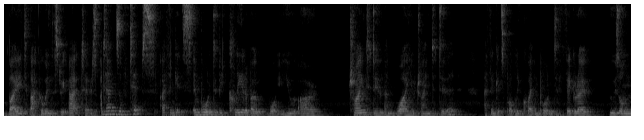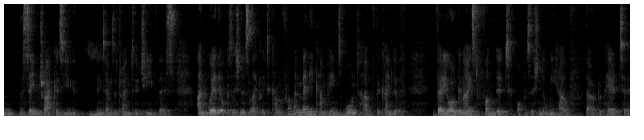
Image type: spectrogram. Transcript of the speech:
by tobacco industry actors. In terms of tips, I think it's important to be clear about what you are trying to do and why you're trying to do it. I think it's probably quite important to figure out who's on the same track as you in mm. terms of trying to achieve this and where the opposition is likely to come from. And many campaigns won't have the kind of very organised, funded opposition that we have that are prepared to,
